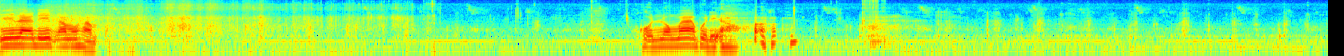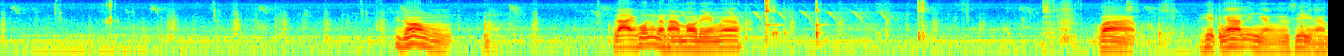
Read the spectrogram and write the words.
นี่แหละดีน้ำครับคนลงมาผู้เดียว พี่น้องหลายคนก็ถามเบาแดงมาว่าเหตุงานอีกอย่างสิครับ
